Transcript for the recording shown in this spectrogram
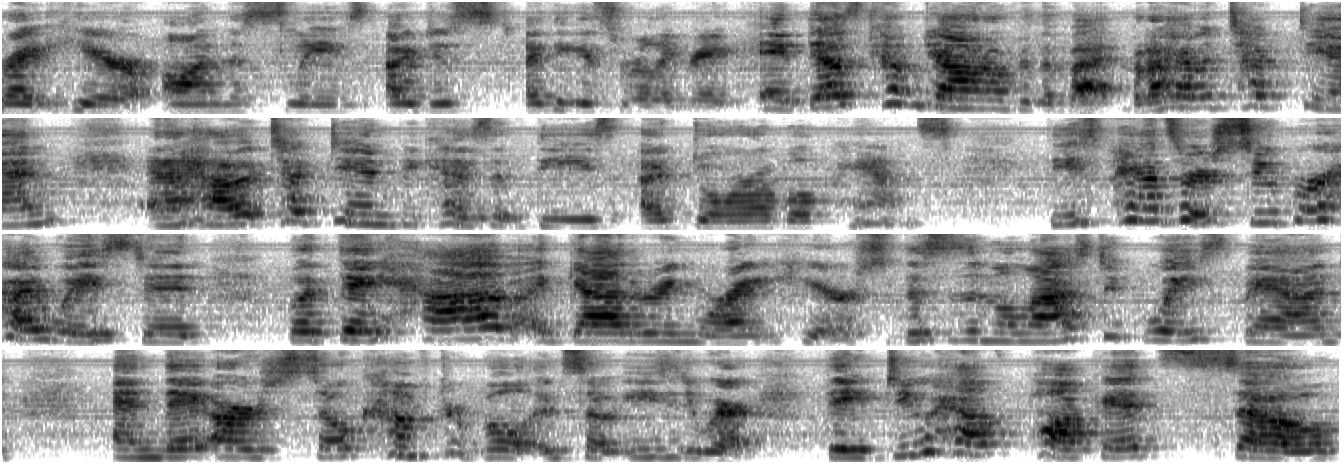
right here on the sleeves. I just, I think it's really great. It does come down over the butt, but I have it tucked in and I have it tucked in because of these adorable pants. These pants are super high-waisted, but they have a gathering right here. So this is an elastic waistband and they are so comfortable and so easy to wear. They do have pockets, so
